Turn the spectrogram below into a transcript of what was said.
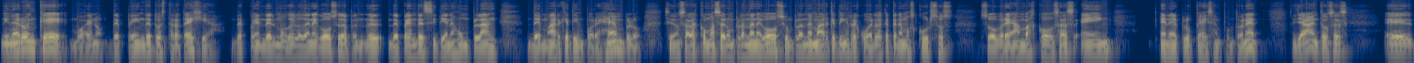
¿Dinero en qué? Bueno, depende de tu estrategia, depende del modelo de negocio, depende, depende si tienes un plan de marketing, por ejemplo. Si no sabes cómo hacer un plan de negocio, un plan de marketing, recuerda que tenemos cursos sobre ambas cosas en, en el clubkaisen.net. Ya, entonces, eh,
